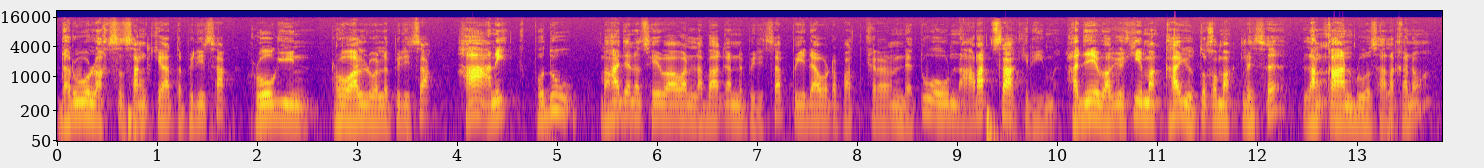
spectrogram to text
දරුවෝ ලක්ෂ සංඛ්‍යාත පිරිසක් රෝගීන් රෝහල් වල පිරිසක් හා අනික් පොදු මහජන සේවාවන් ලබාගන්න පිරිසක් පීඩාවට පත් කරන්න නැතුව ඔවුන් ආරක්ෂා කිරීම රජයේ වගකීමක් හා යුතුයකමක් ලෙස ලංකාණ්ඩුව සලකනවා.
